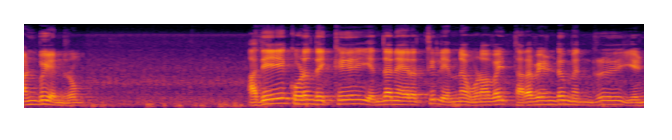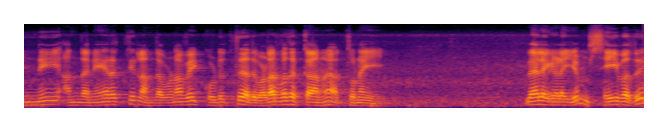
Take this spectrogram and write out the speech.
அன்பு என்றும் அதே குழந்தைக்கு எந்த நேரத்தில் என்ன உணவை தர வேண்டும் என்று எண்ணி அந்த நேரத்தில் அந்த உணவை கொடுத்து அது வளர்வதற்கான அத்துணை வேலைகளையும் செய்வது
